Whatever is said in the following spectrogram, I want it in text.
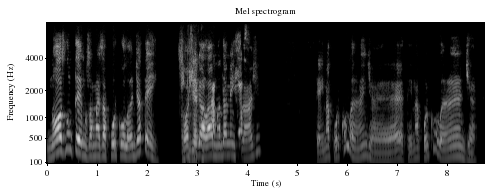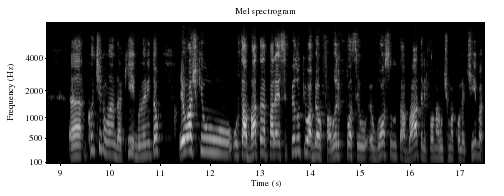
Nós não temos, mas a Porcolândia tem. Só chegar lá, manda mensagem. Tem na Porcolândia, é, tem na Porcolândia. Uh, continuando aqui, Bruno, então, eu acho que o, o Tabata parece, pelo que o Abel falou, ele falou assim: eu, eu, gosto do Tabata, ele falou na última coletiva,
